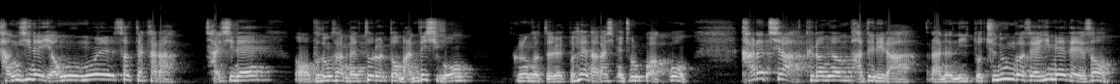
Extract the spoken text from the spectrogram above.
당신의 영웅을 선택하라. 자신의 어, 부동산 멘토를 또 만드시고 그런 것들을 또 해 나가시면 좋을 것 같고 가르치라 그러면 받으리라 라는 이 또 주는 것의 힘에 대해서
